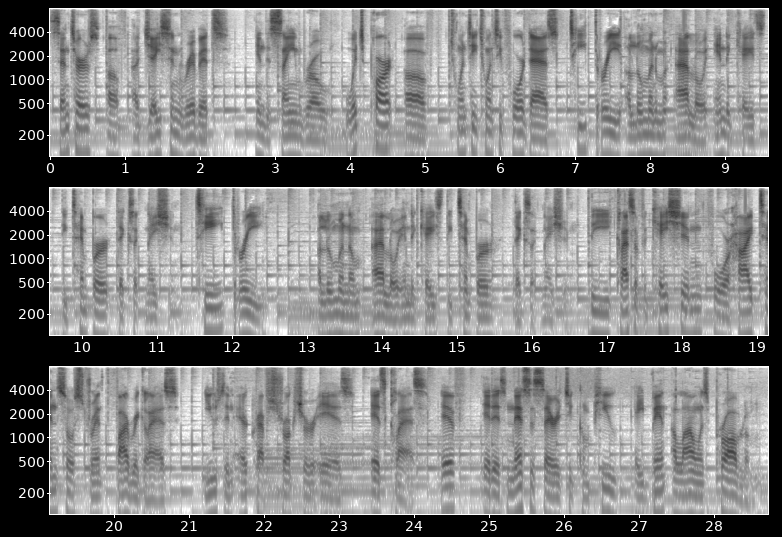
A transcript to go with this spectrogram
centers of adjacent rivets in the same row. Which part of 2024-T3 aluminum alloy indicates the temper designation? T3 aluminum alloy indicates the temper designation. The classification for high tensile strength fiberglass used in aircraft structure is S-glass. If it is necessary to compute a bent allowance problem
